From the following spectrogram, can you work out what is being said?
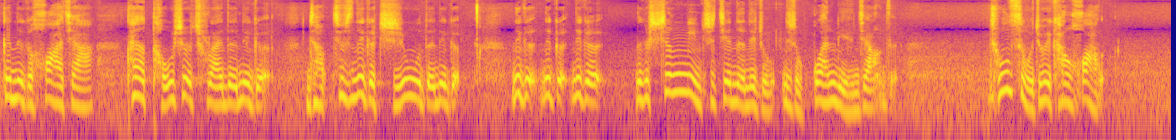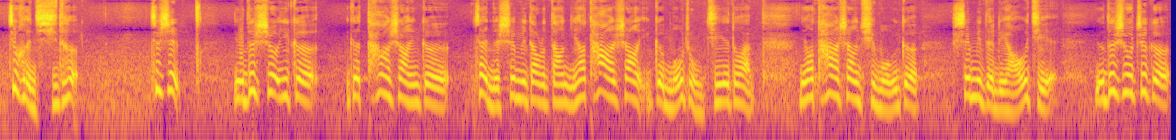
跟那个画家他要投射出来的那个，你知道，就是那个植物的那个、那个、那个、那个、那个生命之间的那种、那种关联，这样子。从此我就会看画了，就很奇特。就是有的时候，一个一个踏上一个在你的生命道路当，你要踏上一个某种阶段，你要踏上去某一个生命的了解。有的时候，这个。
